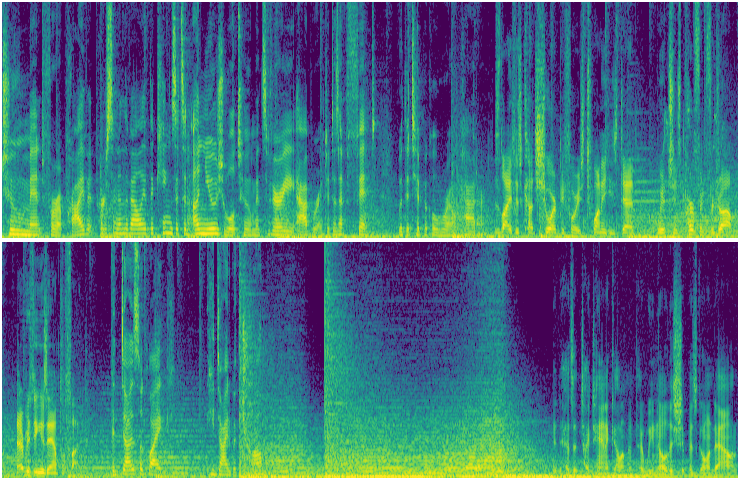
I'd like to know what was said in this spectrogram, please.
tomb meant for a private person in the Valley of the Kings. It's an unusual tomb. It's very aberrant. It doesn't fit with the typical royal pattern. His life is cut short before he's 20, he's dead, which is perfect for drama. Everything is amplified. It does look like he died with trauma. Has a Titanic element that we know the ship is going down,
